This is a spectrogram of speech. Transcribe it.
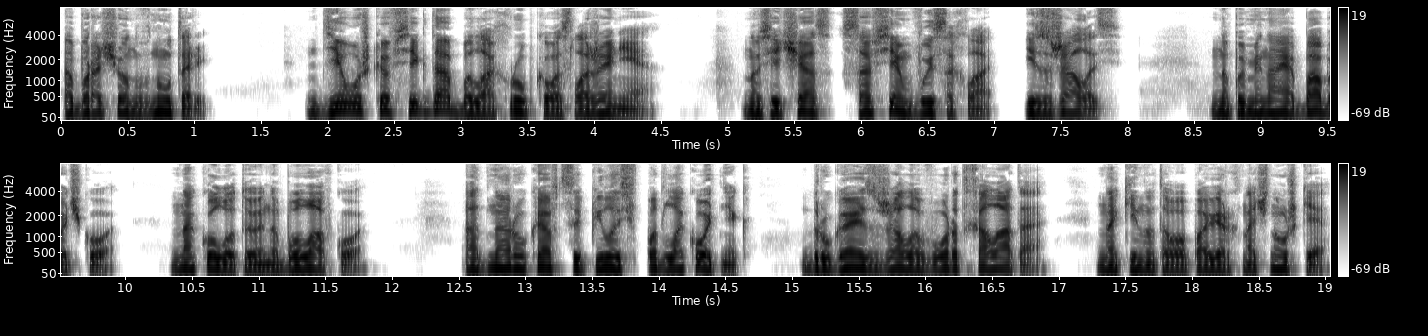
обращен внутрь. Девушка всегда была хрупкого сложения, но сейчас совсем высохла и сжалась, напоминая бабочку, наколотую на булавку. Одна рука вцепилась в подлокотник, другая сжала ворот халата, накинутого поверх ночнушки.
